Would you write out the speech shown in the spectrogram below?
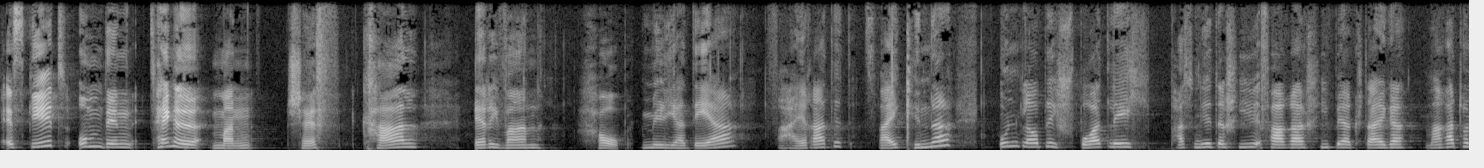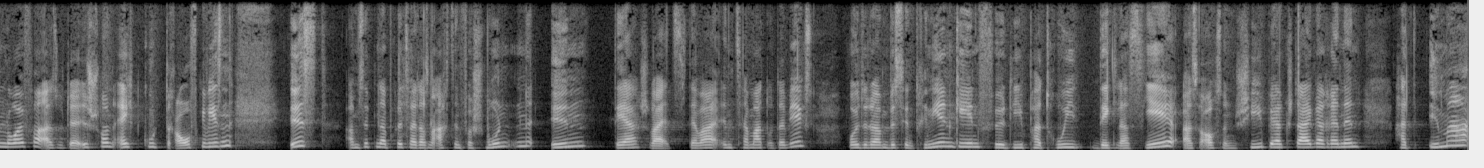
Es geht um den Tengelmann-Chef Karl Erivan Haub. Milliardär, verheiratet, zwei Kinder. unglaublich sportlich, passionierter Skifahrer, Skibergsteiger, Marathonläufer, also der ist schon echt gut drauf gewesen, ist am 7. April 2018 verschwunden in der Schweiz. Der war in Zermatt unterwegs, wollte da ein bisschen trainieren gehen für die Patrouille des Glaciers, also auch so ein Skibergsteigerrennen, hat immer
